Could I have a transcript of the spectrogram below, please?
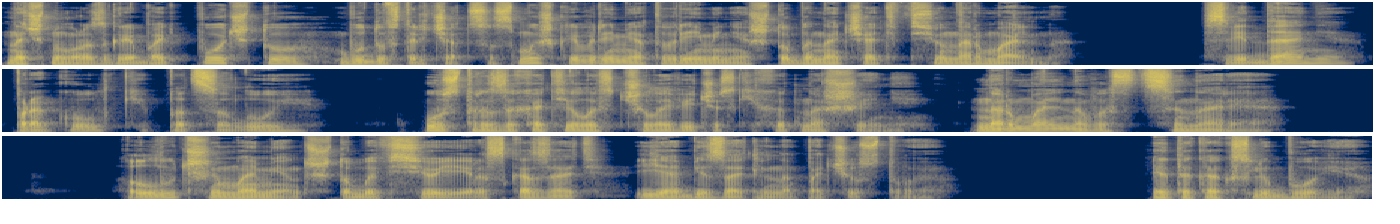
начну разгребать почту, буду встречаться с мышкой время от времени, чтобы начать все нормально. Свидания, прогулки, поцелуи. Остро захотелось человеческих отношений, нормального сценария. Лучший момент, чтобы все ей рассказать, я обязательно почувствую. Это как с любовью.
